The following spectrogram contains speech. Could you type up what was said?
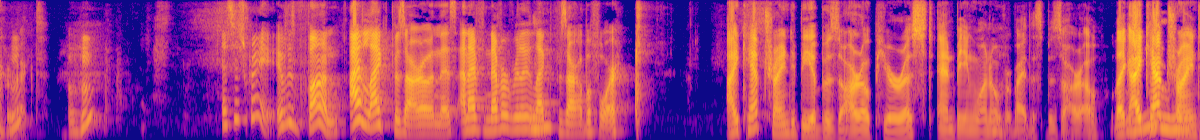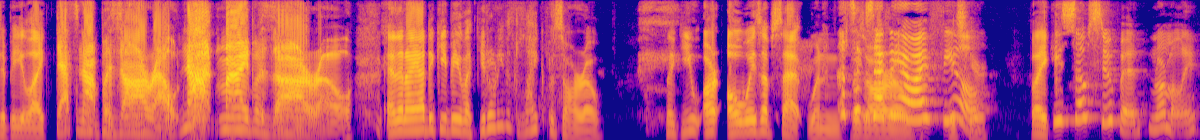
Correct. hmm It's just great. It was fun. I liked Bizarro in this, and I've never really liked Bizarro before. I kept trying to be a Bizarro purist and being won over by this Bizarro. Like I kept Mhm. trying to be like, "That's not Bizarro, not my Bizarro," and then I had to keep being like, "You don't even like Bizarro. Like you are always upset when That's Bizarro exactly how I is feel. Like He's so stupid normally.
